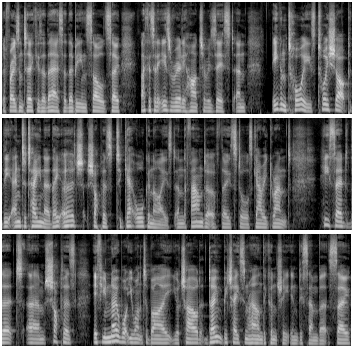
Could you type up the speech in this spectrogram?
the frozen turkeys are there, so they're being sold. So, like I said, it is really hard to resist. And even toys, Toy Shop, the entertainer, they urge shoppers to get organised. And the founder of those stores, Gary Grant, he said that um, shoppers, if you know what you want to buy your child, don't be chasing around the country in December. So,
